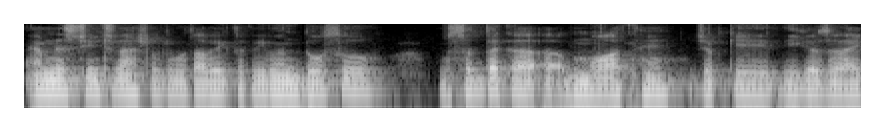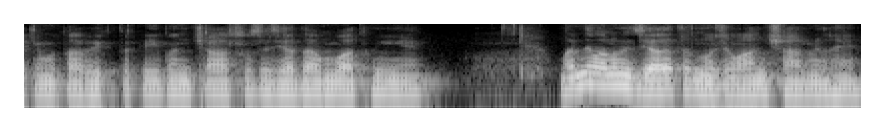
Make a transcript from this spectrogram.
ایمنسٹی انٹرنیشنل کے مطابق تقریباً دو سو مصدقہ اموات ہیں، جبکہ دیگر ذرائع کے مطابق تقریباً چار سو سے زیادہ اموات ہوئی ہیں۔ مرنے والوں میں زیادہ تر نوجوان شامل ہیں،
